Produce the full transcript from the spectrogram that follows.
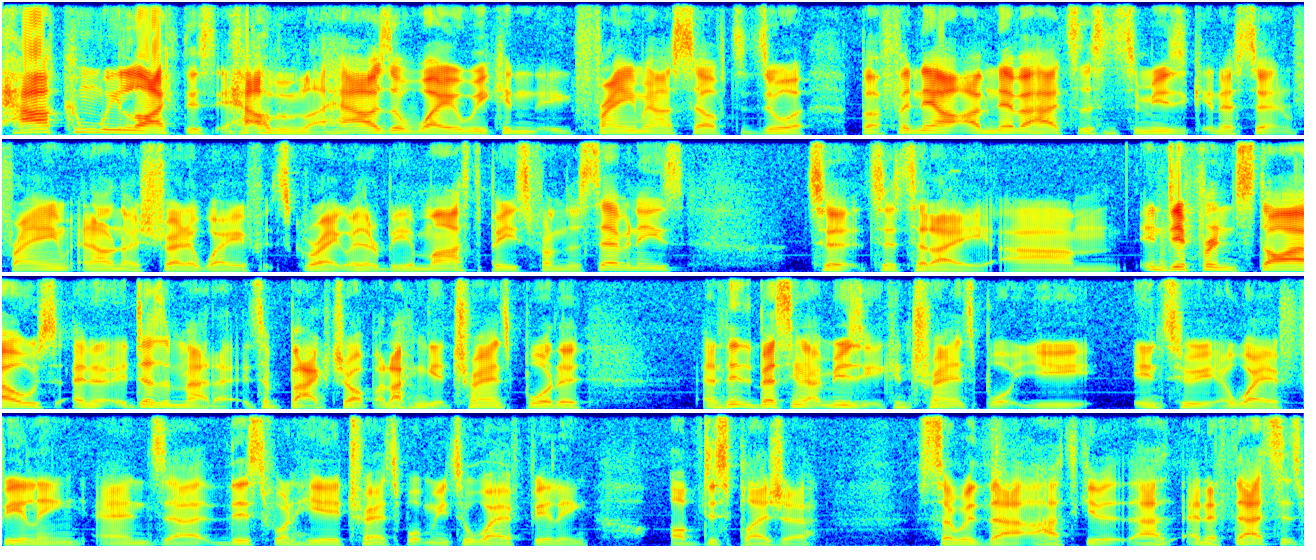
how can we like this album? Like, how is a way we can frame ourselves to do it? But for now, I've never had to listen to music in a certain frame, and I'll know straight away if it's great, whether it be a masterpiece from the 70s to, to today, um, in different styles, and it doesn't matter. It's a backdrop, and I can get transported. And I think the best thing about music, it can transport you into a way of feeling, and uh, this one here transport me to a way of feeling of displeasure. So with that, I have to give it that. And if that's its,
